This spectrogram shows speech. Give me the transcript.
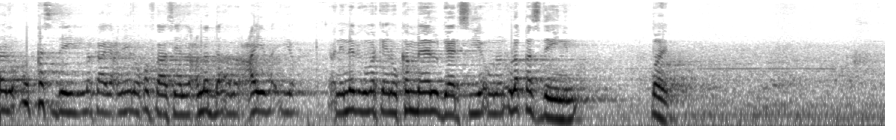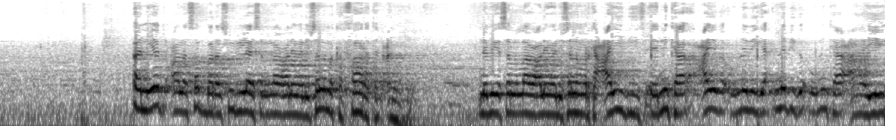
aanu u qasdaynin markaa yacnii inuu qofkaasi lacnadda ama cayda iyo yacnii nebigu marka inuu ka meel gaarsiiyo uunan ula qasdaynin an yajcala saba rasuuli اllahi sala اllahu alayh ali wasalam kafaaratan canhu nebiga sala اllahu alayh ali wasalam marka caydiis ninkaa cayda uu nebiga nebiga uu ninkaa caayey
